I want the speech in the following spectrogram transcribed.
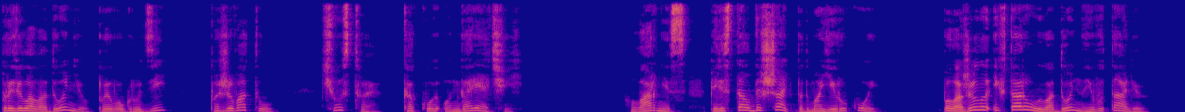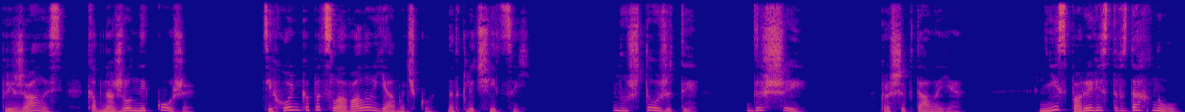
провела ладонью по его груди, по животу, чувствуя, какой он горячий. Ларнис перестал дышать под моей рукой. Положила и вторую ладонь на его талию, прижалась к обнаженной коже. Тихонько поцеловала в ямочку над ключицей. «Ну что же ты, дыши!» – прошептала я. Низ порывисто вздохнул,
